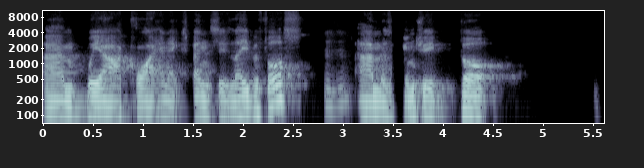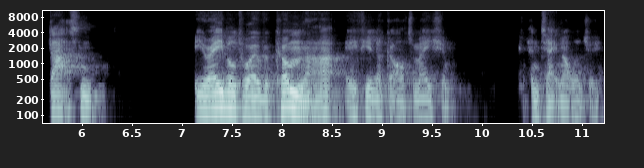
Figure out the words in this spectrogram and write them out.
Um, we are quite an expensive labour force mm-hmm. um, as a country, but that's you're able to overcome that if you look at automation and technology.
